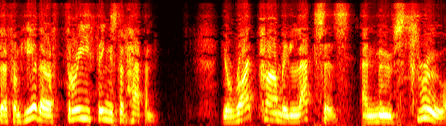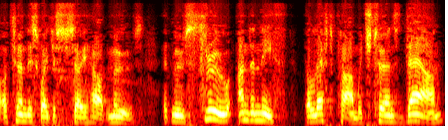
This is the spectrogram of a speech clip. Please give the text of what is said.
So from here there are three things that happen. Your right palm relaxes and moves through, I'll turn this way just to show you how it moves. It moves through underneath the left palm which turns down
